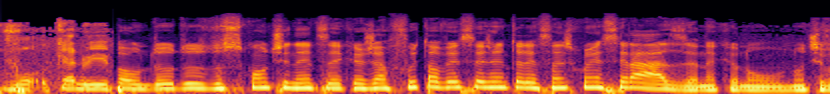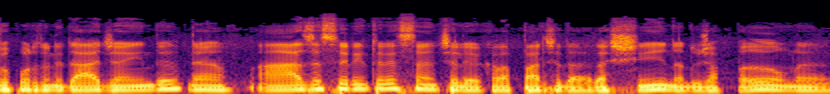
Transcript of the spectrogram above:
vou, quero ir. Bom, do, do, dos continentes aí que eu já fui, talvez seja interessante conhecer a Ásia, né? Que eu não, não tive oportunidade ainda, né? A Ásia seria interessante ali, aquela parte da, da China, do Japão, né?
